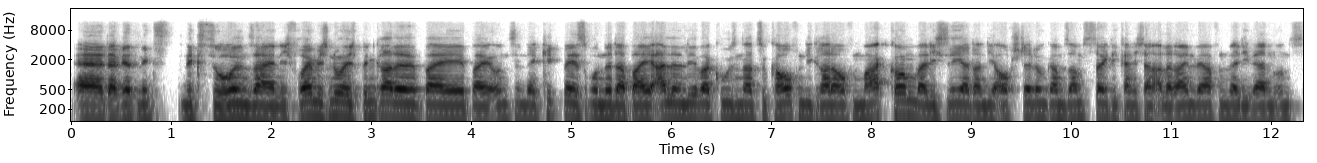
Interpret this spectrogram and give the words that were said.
äh, da wird nichts zu holen sein. Ich freue mich nur, ich bin gerade bei, bei uns in der Kickbase-Runde dabei, alle Leverkusener zu kaufen, die gerade auf den Markt kommen, weil ich sehe ja dann die Aufstellung am Samstag, die kann ich dann alle reinwerfen, weil die werden uns,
